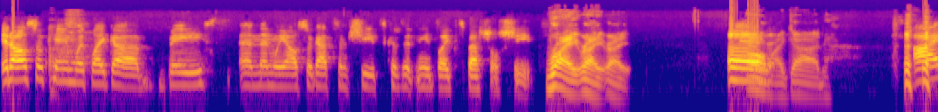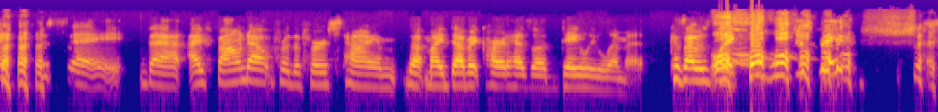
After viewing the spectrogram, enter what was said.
It also came with like a base, and then we also got some sheets because it needs like special sheets. Right. Right. Right. Oh and oh my god. I have to say that I found out for the first time that my debit card has a daily limit because I was like, oh, we'll just pay. Shit.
